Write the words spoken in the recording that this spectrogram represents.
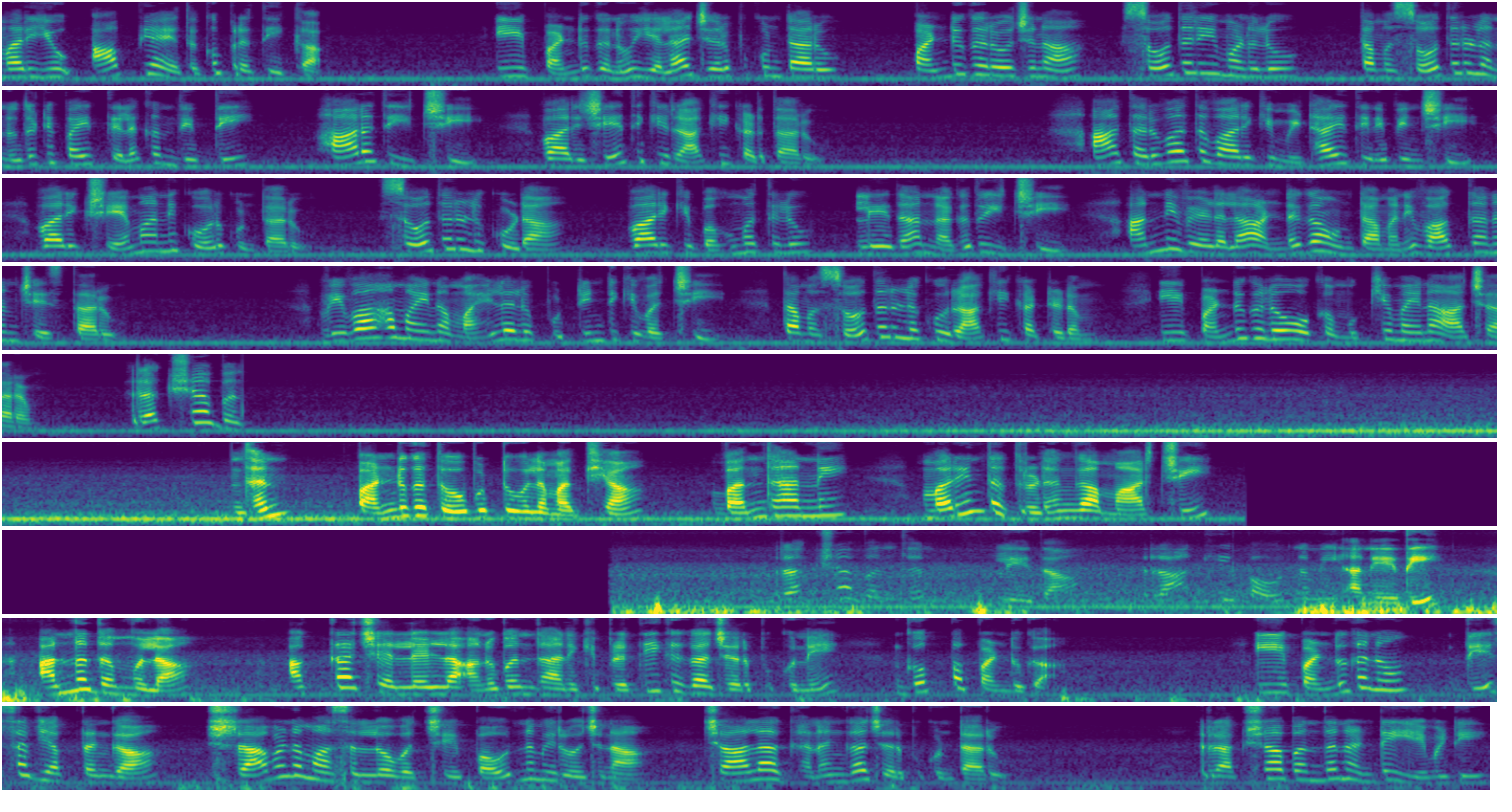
మరియు ఆప్యాయతకు ప్రతీక. ఈ పండుగను ఎలా జరుపుకుంటారు? పండుగ రోజున సోదరీమణులు తమ సోదరుల నుదుటిపై తిలకం దిద్ది హారతి ఇచ్చి వారి చేతికి రాఖీ కడతారు. ఆ తరువాత వారికి మిఠాయి తినిపించి వారి క్షేమాన్ని కోరుకుంటారు. సోదరులు కూడా వారికి బహుమతులు లేదా నగదు ఇచ్చి అన్ని వేళలా అండగా ఉంటామని వాగ్దానం చేస్తారు. వివాహమైన మహిళలు పుట్టింటికి వచ్చి తమ సోదరులకు రాఖీ కట్టడం ఈ పండుగలో ఒక ముఖ్యమైన ఆచారం. రక్షాబంధ ధన్ పండుగ తోబుట్టువుల మధ్య బంధాన్ని మరింత దృఢంగా మార్చి రక్షాబంధన్ లేదా రాఖీ పౌర్ణమి అనేది అన్నదమ్ముల అక్కా చెల్లెళ్ళ అనుబంధానికి ప్రతీకగా జరుపుకునే గొప్ప పండుగ. ఈ పండుగను దేశవ్యాప్తంగా శ్రావణ మాసంలో వచ్చే పౌర్ణమి రోజున చాలా ఘనంగా జరుపుకుంటారు. రక్షాబంధన్ అంటే ఏమిటి?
